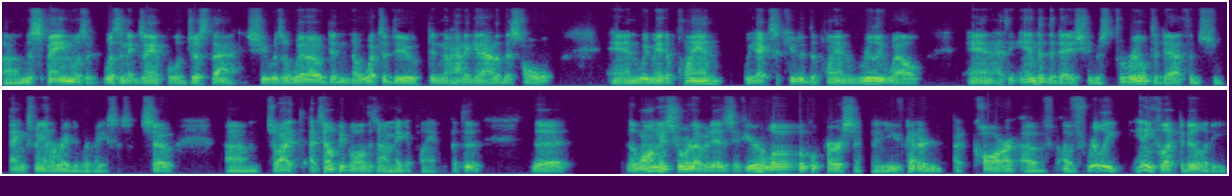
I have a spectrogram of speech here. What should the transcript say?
Uh, Miss Spain was a, was an example of just that. She was a widow, didn't know what to do, didn't know how to get out of this hole and we made a plan. We executed the plan really well. And at the end of the day, she was thrilled to death and she thanks me on a regular basis. So, um, so I, I tell people all the time, make a plan. But the, the, the long and short of it is if you're a local person and you've got a, a car of, of really any collectability,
